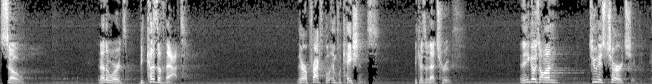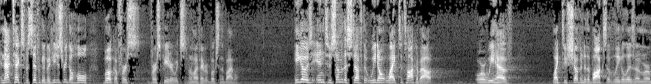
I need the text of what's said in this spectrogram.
so. In other words, because of that, there are practical implications because of that truth. And then he goes on to his church, in that text specifically, but if you just read the whole book of First, First Peter, which is one of my favorite books in the Bible, he goes into some of the stuff that we don't like to talk about, or we have like to shove into the box of legalism or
